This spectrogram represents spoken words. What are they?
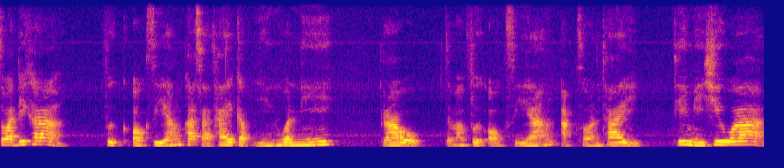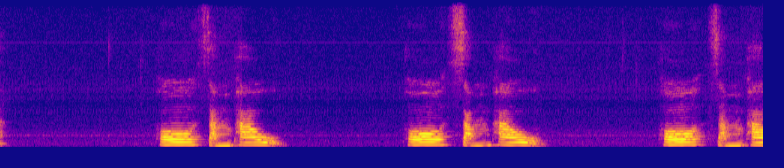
สวัสดีค่ะ ฝึกออกเสียงภาษาไทยกับหญิงวันนี้ เราจะมาฝึกออกเสียงอักษรไทย ที่มีชื่อว่า พอสำเพาพอสำเพาพอสำเพา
